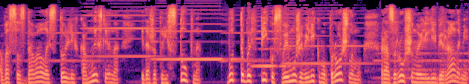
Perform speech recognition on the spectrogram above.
воссоздавалась столь легкомысленно и даже преступно, будто бы в пику своему же великому прошлому, разрушенную либералами,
